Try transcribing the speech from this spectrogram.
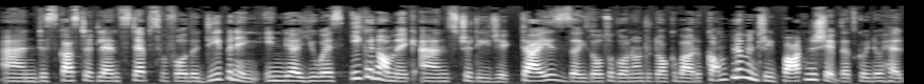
and discussed at length steps for further deepening India US economic and strategic strategic ties. He's also gone on to talk about a complementary partnership that's going to help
